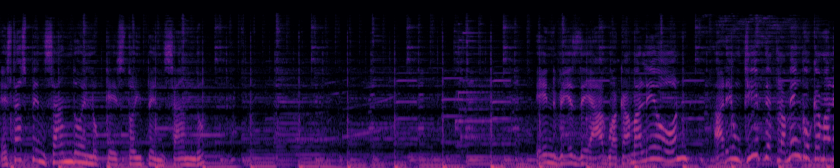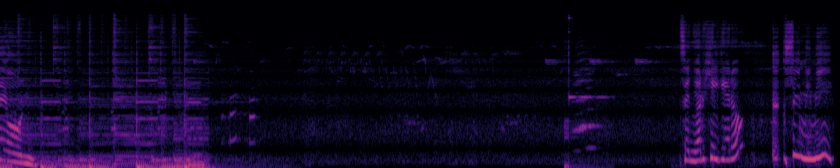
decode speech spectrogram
¿estás pensando en lo que estoy pensando? En vez de agua camaleón, haré un clip de flamenco camaleón. Señor Gilguero, Eh, sí, Mimi.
